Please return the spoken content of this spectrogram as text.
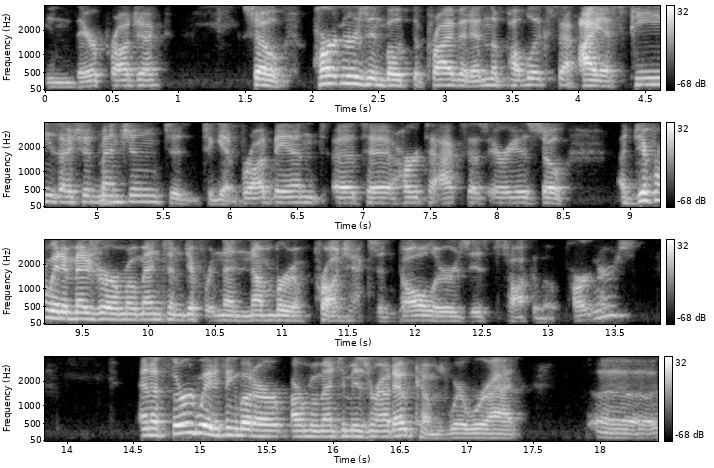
in their project. So partners in both the private and the public ISPs, I should mention, to, to get broadband uh, to hard to access areas. So a different way to measure our momentum, different than number of projects and dollars, is to talk about partners. And a third way to think about our, our momentum is around outcomes, where we're at uh,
